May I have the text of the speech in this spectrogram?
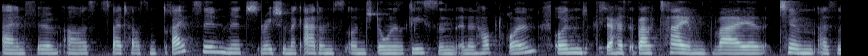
ein Film aus 2013 mit Rachel McAdams und Donald Gleason in den Hauptrollen. Und der heißt About Time, weil Tim, also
